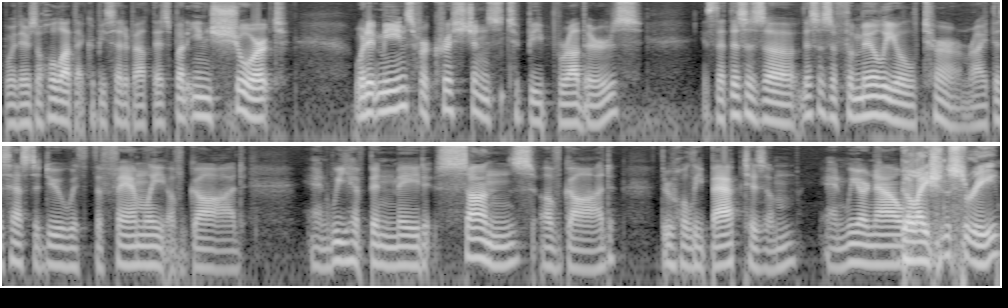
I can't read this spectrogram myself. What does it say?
boy, there's a whole lot that could be said about this, but in short, what it means for Christians to be brothers is that this is a this is a familial term, right? This has to do with the family of God, and we have been made sons of God through holy baptism, and we are now Galatians 3.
